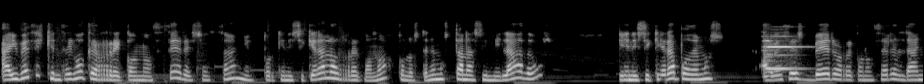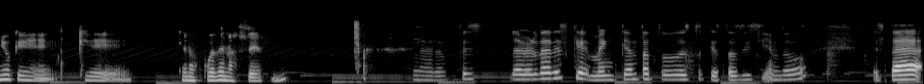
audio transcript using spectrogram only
hay veces que tengo que reconocer esos daños, porque ni siquiera los reconozco, los tenemos tan asimilados que ni siquiera podemos a veces ver o reconocer el daño que, nos pueden hacer. Claro, pues la verdad es que me encanta todo esto que estás diciendo. Está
